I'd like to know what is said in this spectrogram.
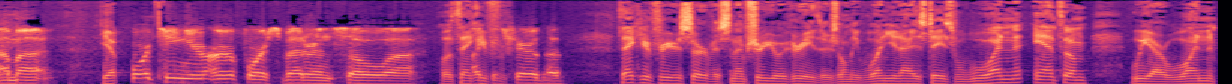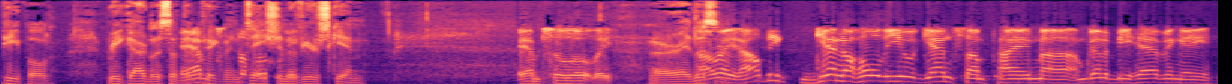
I'm a yep 14 year Air Force veteran, so uh, well, thank I you for share the. Thank you for your service, and I'm sure you agree. There's only one United States, one anthem. We are one people, regardless of the Absolutely. pigmentation of your skin. Absolutely. All right. Listen. All right, I'll be getting a hold of you again sometime. Uh, I'm going to be having a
